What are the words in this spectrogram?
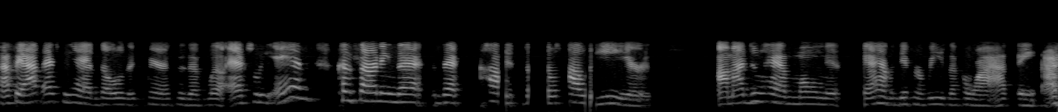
I say I've actually had those experiences as well. Actually, and concerning that that college those college years, um, I do have moments. I have a different reason for why I think I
